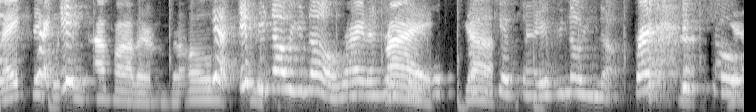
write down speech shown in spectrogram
Basically, godfather of the whole. Yeah, if you know, you know, right? As right. Say, yeah. the kids say, if you know, you know, right? so yeah.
